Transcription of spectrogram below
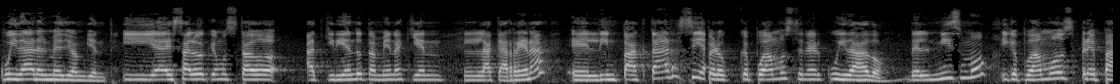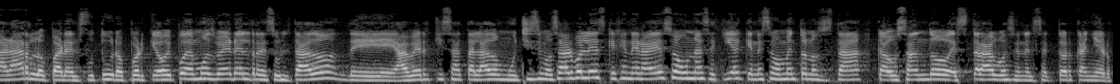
cuidar el medio ambiente y es algo que hemos estado adquiriendo también aquí en la carrera, el impactar, sí, pero que podamos tener cuidado del mismo y que podamos prepararlo para el futuro, porque hoy podemos ver el resultado de haber quizá talado muchísimos árboles, que genera eso, una sequía que en ese momento nos está causando estragos en el sector cañero.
